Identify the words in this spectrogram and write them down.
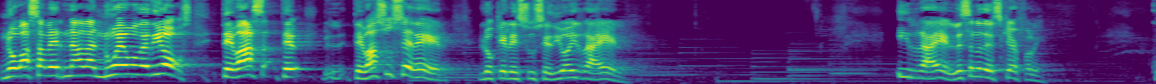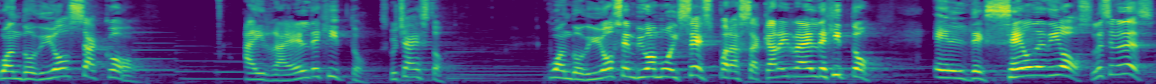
no vas a ver nada nuevo de Dios. Te, vas, te va a suceder lo que le sucedió a Israel. Israel, listen to this carefully. Cuando Dios sacó a Israel de Egipto, escucha esto. Cuando Dios envió a Moisés para sacar a Israel de Egipto, el deseo de Dios, listen to this,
